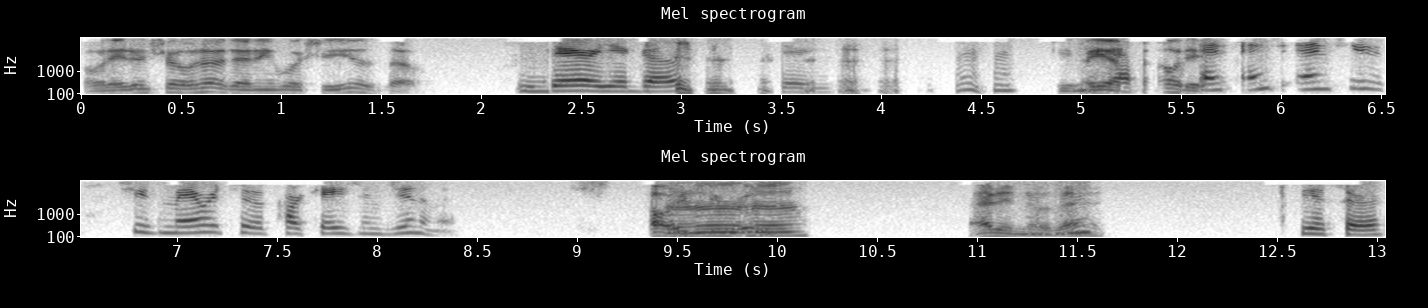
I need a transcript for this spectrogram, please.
Oh, they didn't show her. That ain't where she is though. There you go. There you go. She may Yeah. have thought it. And and and she she's married to a Caucasian gentleman. oh, is she really? Uh-huh. I didn't know Mhm. that. Yes, sir.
